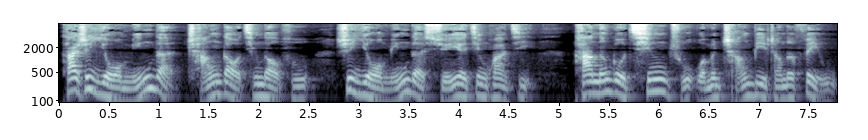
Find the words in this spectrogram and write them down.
它是有名的肠道清道夫，是有名的血液净化剂，它能够清除我们肠壁上的废物。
